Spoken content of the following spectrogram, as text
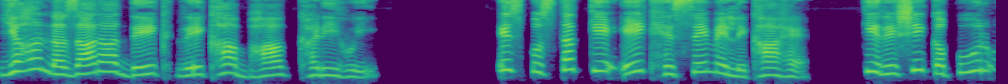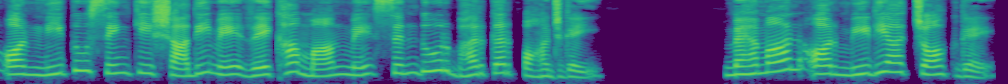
यह नज़ारा देख रेखा भाग खड़ी हुई। इस पुस्तक के एक हिस्से में लिखा है कि ऋषि कपूर और नीतू सिंह की शादी में रेखा मांग में सिंदूर भरकर पहुँच गई। मेहमान और मीडिया चौंक गए।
